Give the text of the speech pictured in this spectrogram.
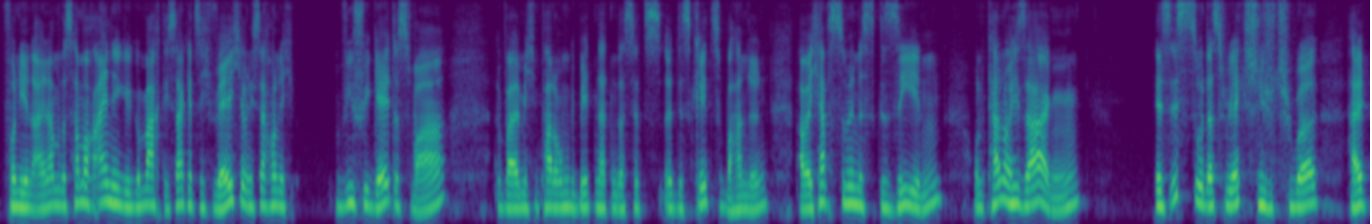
von ihren Einnahmen. Und das haben auch einige gemacht. Ich sage jetzt nicht welche und ich sage auch nicht, wie viel Geld es war. Weil mich ein paar darum gebeten hatten, das jetzt äh, diskret zu behandeln. Aber ich habe es zumindest gesehen und kann euch sagen, es ist so, dass Reaction-YouTuber halt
